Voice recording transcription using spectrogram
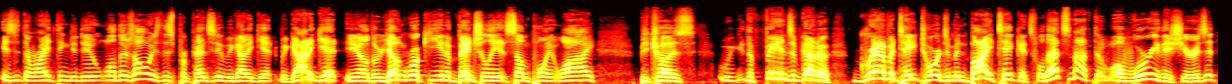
is it the right thing to do? Well, there's always this propensity we got to get, we got to get, you know, the young rookie in eventually at some point. Why? because we, the fans have got to gravitate towards him and buy tickets. Well, that's not the, a worry this year, is it?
